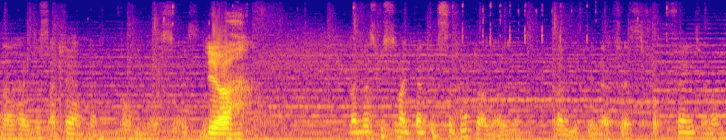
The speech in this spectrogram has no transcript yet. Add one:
Dann halt das erklären, ne? warum das so ist. Ja, Dann das musst du halt dann instant hochladen, also. Dann mit den zuerst fertig und dann.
